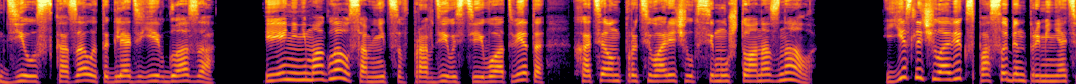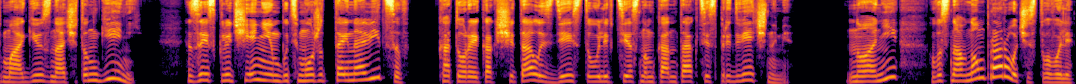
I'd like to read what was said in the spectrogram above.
Диус сказал это, глядя ей в глаза, и Энни не могла усомниться в правдивости его ответа, хотя он противоречил всему, что она знала. Если человек способен применять магию, значит, он гений. За исключением, быть может, тайновидцев, которые, как считалось, действовали в тесном контакте с предвечными. Но они в основном пророчествовали,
